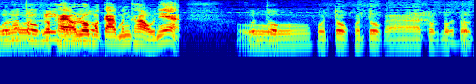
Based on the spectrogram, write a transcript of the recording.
ฝนมันตกแล้วพี่ใครเอาฝนมันร่มตกมากางบนเขาเนี่ยโอ้ฝนตกฝนตกฝนตกอ่าตกตกตก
